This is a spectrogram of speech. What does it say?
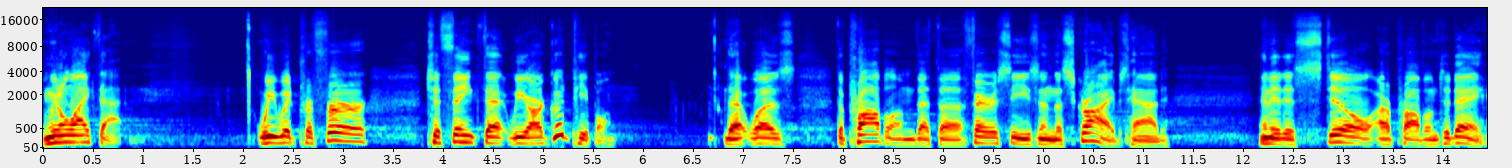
And we don't like that. We would prefer to think that we are good people. That was the problem that the Pharisees and the scribes had, and it is still our problem today.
